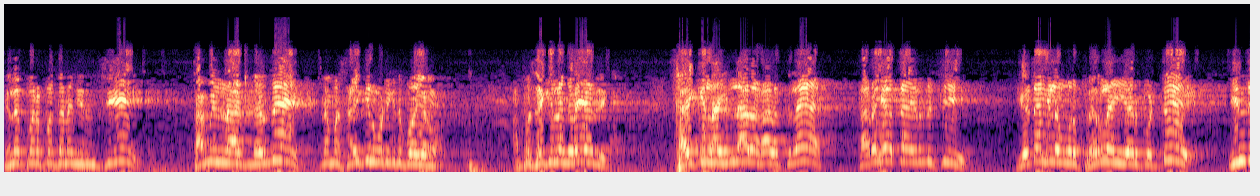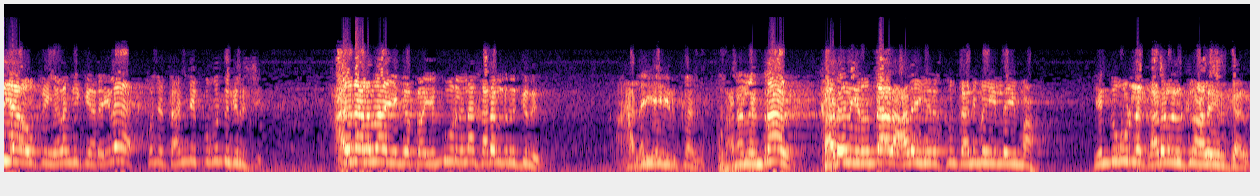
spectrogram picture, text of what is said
நிலப்பரப்பத்தனங்க இருந்துச்சு. தமிழ்நாட்டில இருந்து நம்ம சைக்கிள் ஓட்டிக்கிட்டு போயிடும் அப்ப சைக்கிள்லாம் கிடையாது. சைக்கிள்லாம் இல்லாத காலத்துல தரையா தான் இருந்துச்சு. இடையில ஒரு பிரளயம் ஏற்பட்டு இந்தியாவுக்கு இலங்கைக்கு இடையில கொஞ்சம் தண்ணி புகுந்துக்கிருச்சு. அதனாலதான் எங்க எங்க ஊர்ல எல்லாம் கடல் இருக்குது. அலையே இருக்காது. கடல் என்றால் கடல் இருந்தால் அலை இருக்கும் தனிமை இல்லையுமா? எங்க ஊர்ல கடல் இருக்கும் அலை இருக்காது.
